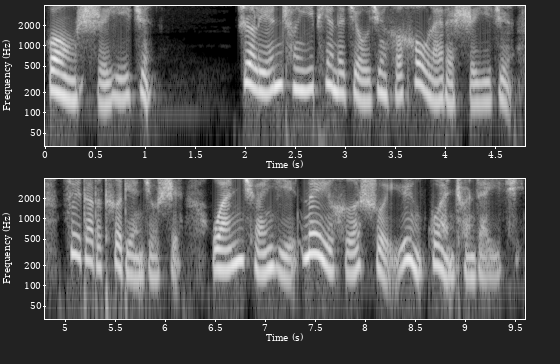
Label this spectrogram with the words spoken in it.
共十一郡。这连成一片的九郡和后来的十一郡，最大的特点就是完全以内河水运贯穿在一起。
